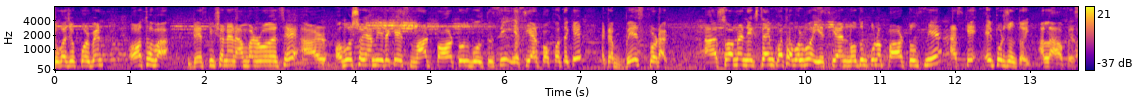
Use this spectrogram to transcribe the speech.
যোগাযোগ করবেন অথবা ডেসক্রিপশনে নাম্বার রয়েছে। আর অবশ্যই আমি এটাকে স্মার্ট পাওয়ার টুল বলতেছি এসিআর পক্ষ থেকে একটা বেস্ট প্রোডাক্ট সো আমরা নেক্সট টাইম কথা বলব। এসিআর নতুন কোনো পাওয়ার টুলস নিয়ে। আজকে এই পর্যন্তই। আল্লাহ হাফেজ।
